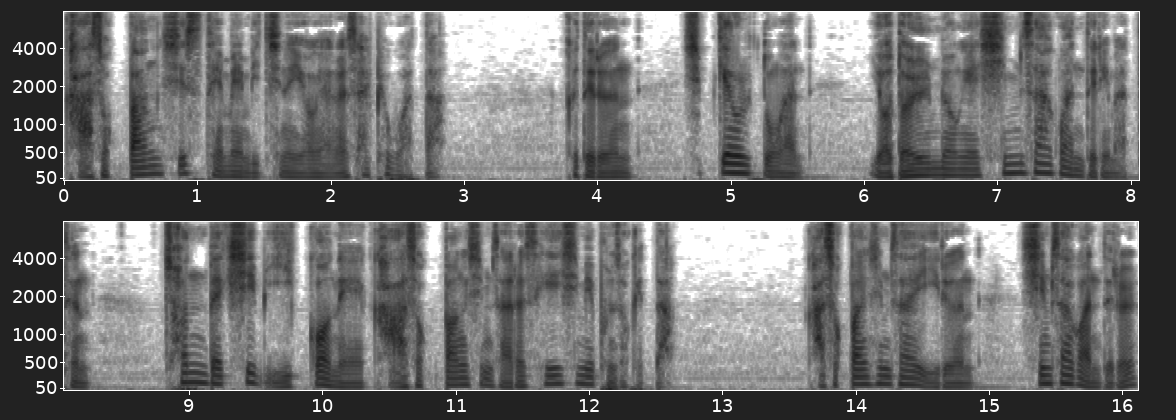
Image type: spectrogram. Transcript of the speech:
가석방 시스템에 미치는 영향을 살펴보았다. 그들은 10개월 동안 8명의 심사관들이 맡은 1112건의 가석방 심사를 세심히 분석했다. 가석방 심사의 일은 심사관들을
